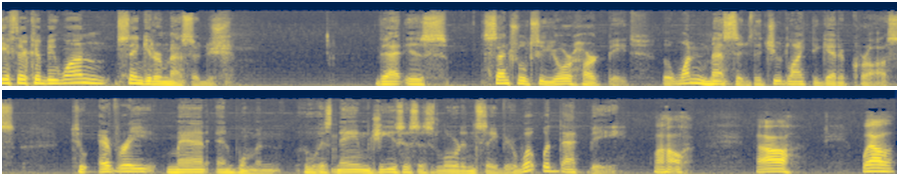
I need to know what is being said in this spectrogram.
If there could be one singular message that is central to your heartbeat, the one message that you'd like to get across to every man and woman who has named Jesus as Lord and Savior, what would that be? Wow. Oh, well,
